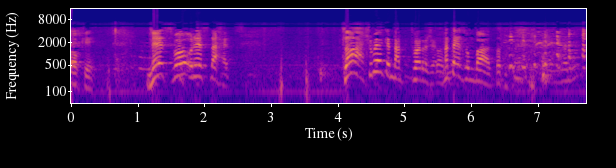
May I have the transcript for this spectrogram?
أوكي. ناس فوق وناس تحت. صح؟ شو بك أنت عم تتفرج؟ ما تهزم بعض.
